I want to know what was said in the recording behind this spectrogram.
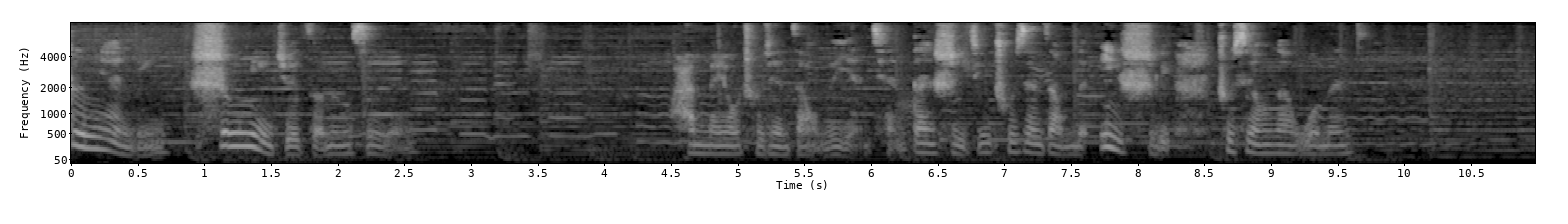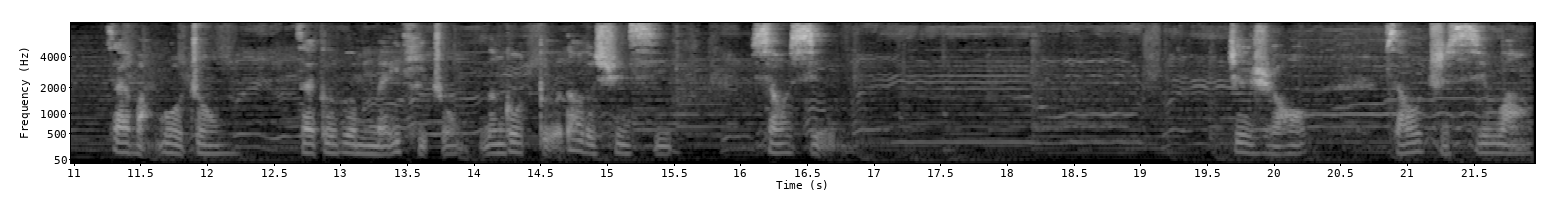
更面临生命抉择的那些人，还没有出现在我们的眼前，但是已经出现在我们的意识里，出现在我们在网络中，在各个媒体中能够得到的讯息。消息，这个时候，小五只希望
